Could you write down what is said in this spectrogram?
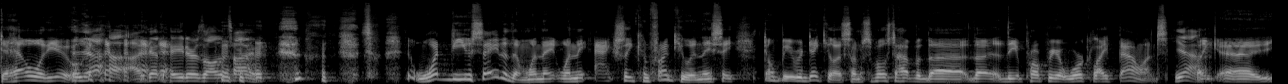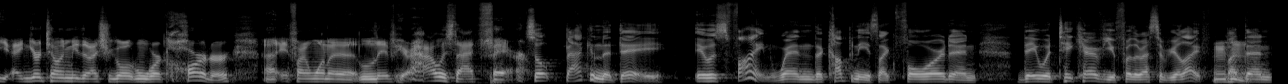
to hell with you. Yeah, I get haters all the time. what do you say to them when they when they actually confront you and they say, "Don't be ridiculous. I'm supposed to have the the, the appropriate work life balance." Yeah. Like, uh, and you're telling me that I should go out and work harder uh, if I want to live here. How is that fair? So back in the day, it was fine when the companies like Ford and they would take care of you for the rest of your life. But then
